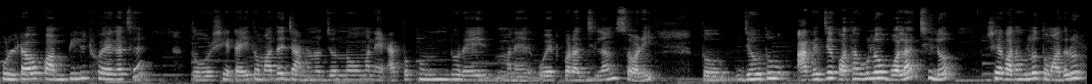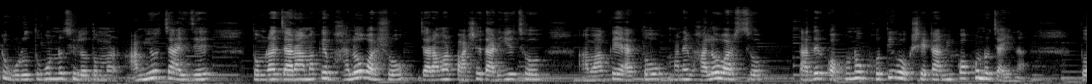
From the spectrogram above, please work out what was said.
ফুলটাও কমপ্লিট হয়ে গেছে। তো সেটাই তোমাদের জানানোর জন্য মানে এতক্ষণ ধরে মানে ওয়েট করাচ্ছিলাম সরি তো যেহেতু আগের যে কথাগুলো বলার ছিল, সে কথাগুলো তোমাদেরও একটু গুরুত্বপূর্ণ ছিল। তোমার আমিও চাই যে তোমরা যারা আমাকে ভালোবাসো, যারা আমার পাশে দাঁড়িয়েছো, আমাকে এত মানে ভালোবাসছো, তাদের কখনো ক্ষতি হোক সেটা আমি কখনো চাই না। তো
